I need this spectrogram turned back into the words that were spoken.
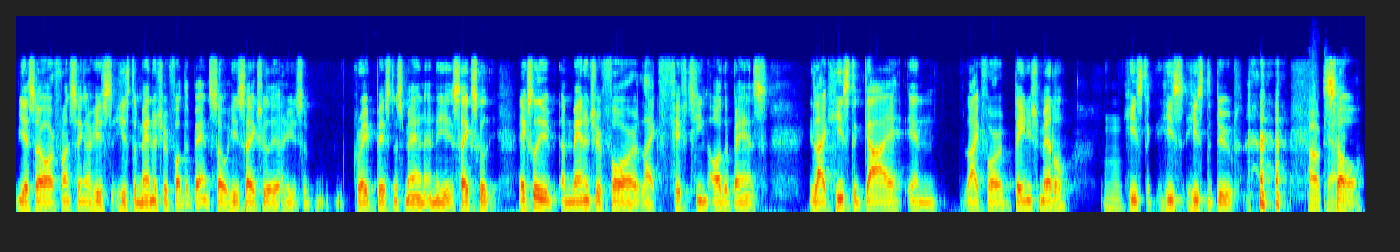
yes, our front singer, he's he's the manager for the band, so he's actually he's a great businessman, and he's actually actually a manager for like 15 other bands. Like he's the guy in like for Danish metal. Mm-hmm. He's the he's he's the dude. okay. So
